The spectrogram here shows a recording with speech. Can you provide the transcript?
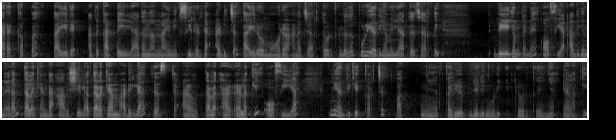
അര കപ്പ് തൈര്. അത് കട്ടയില്ലാതെ നന്നായി മിക്സിയിലിട്ട് അടിച്ച തൈരോ മോരോ ആണ് ചേർത്ത് കൊടുക്കേണ്ടത്. പുളി അധികമില്ലാത്തത് ചേർത്തി വേഗം തന്നെ ഓഫ് ചെയ്യുക അധികം നേരം തിളയ്ക്കേണ്ട ആവശ്യമില്ല. തിളയ്ക്കാൻ പാടില്ല. ജസ്റ്റ് തിള ഇളക്കി ഓഫ് ചെയ്യുക ഇനി അതിലേക്ക് കുറച്ച് കരിവേപ്പിന്റെ ഇലയും കൂടി ഇട്ട് കൊടുത്തു കഴിഞ്ഞാൽ ഇളക്കി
